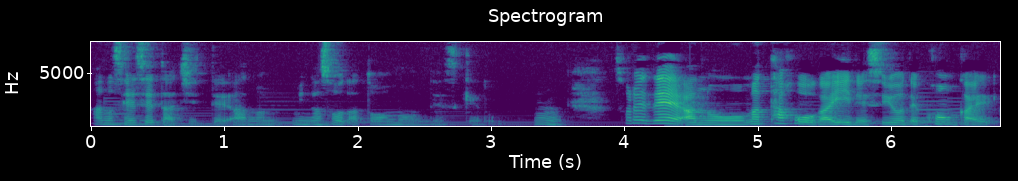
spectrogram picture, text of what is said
あの、先生たちって、あの、みんなそうだと思うんですけど。うん。それで、あの、まあ、他方がいいですよで、今回、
